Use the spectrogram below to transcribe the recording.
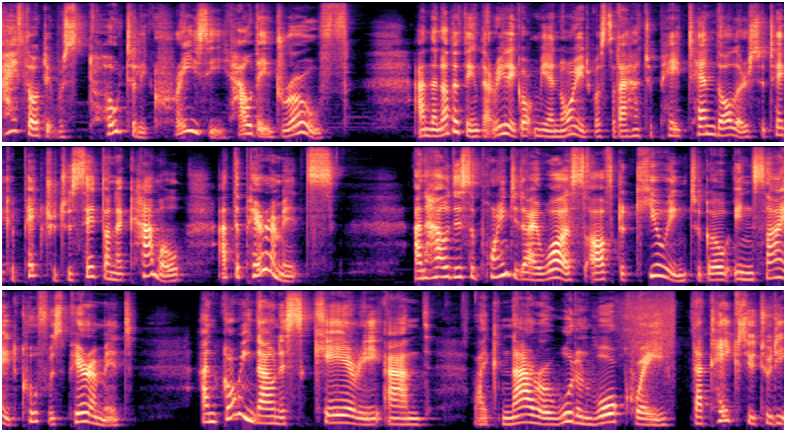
I thought it was totally crazy how they drove. And another thing that really got me annoyed was that I had to pay $10 to take a picture to sit on a camel at the pyramids. And how disappointed I was after queuing to go inside Khufu's pyramid and going down a scary and like narrow wooden walkway that takes you to the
